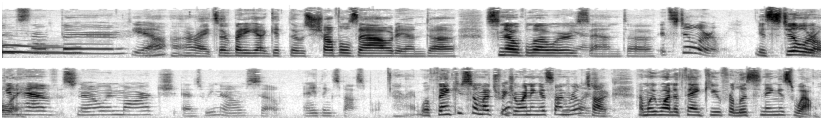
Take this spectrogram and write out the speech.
Ooh. something. Yeah. Yeah, all right. So everybody uh, get those shovels out and uh, snow blowers, Yeah. and uh, It's still early. it's still We early. We can have snow in March, as we know, so anything's possible. all right. Well, thank you so much for Yeah, joining us on my Real pleasure. Talk, and we want to thank you for listening as well.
